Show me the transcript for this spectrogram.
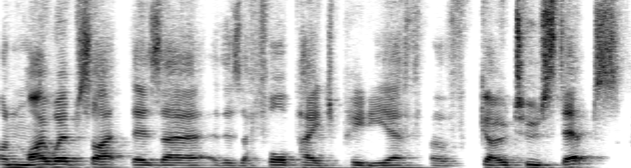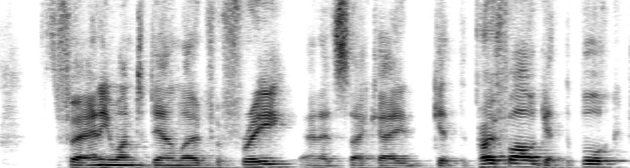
On my website, there's a there's a four page PDF of go to steps for anyone to download for free. And it's okay, get the profile, get the book.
